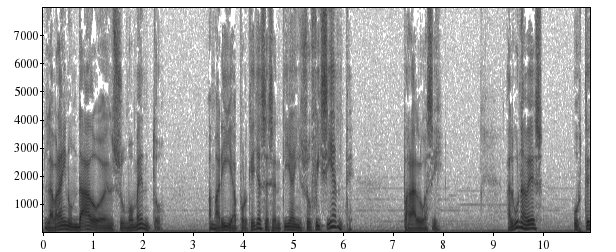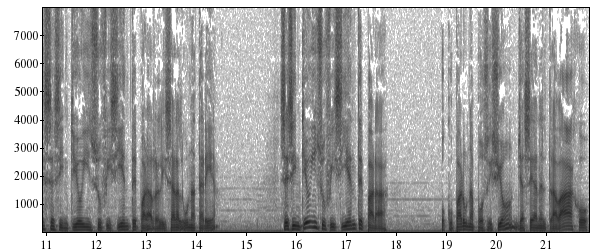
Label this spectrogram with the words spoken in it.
la habrá inundado en su momento a María porque ella se sentía insuficiente para algo así. ¿Alguna vez usted se sintió insuficiente para realizar alguna tarea? ¿Se sintió insuficiente para ocupar una posición, ya sea en el trabajo,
